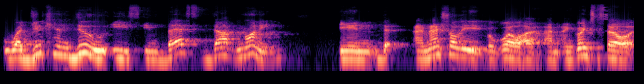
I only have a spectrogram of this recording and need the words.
What you can do is invest that money in, the, and actually, well, I, I'm I'm going to sell.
